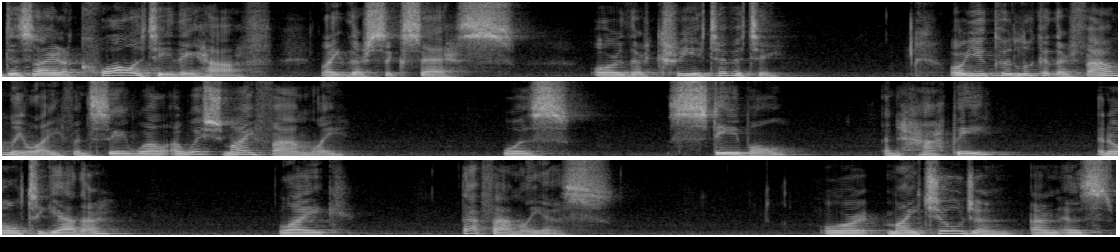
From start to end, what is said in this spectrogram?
desire a quality they have, like their success or their creativity. Or you could look at their family life and say, well, I wish my family was stable and happy and all together like that family is. Or my children aren't as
